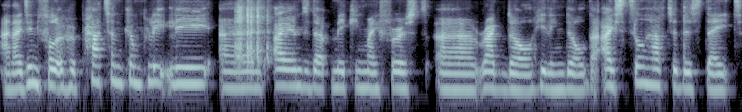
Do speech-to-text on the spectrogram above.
and I didn't follow her pattern completely. And I ended up making my first uh, ragdoll healing doll that I still have to this date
